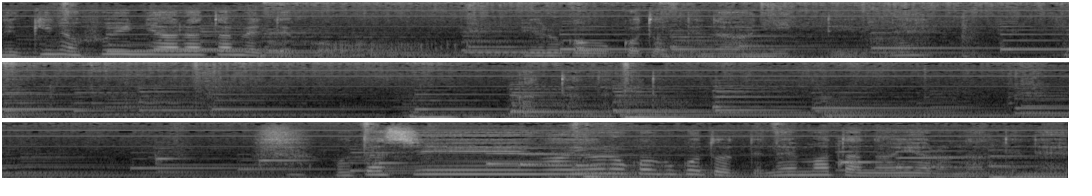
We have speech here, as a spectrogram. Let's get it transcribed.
で昨日不意に改めてこう喜ぶことって何？って私が喜ぶことってねまた何やろなってね。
